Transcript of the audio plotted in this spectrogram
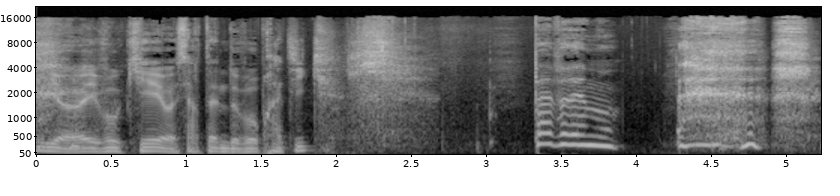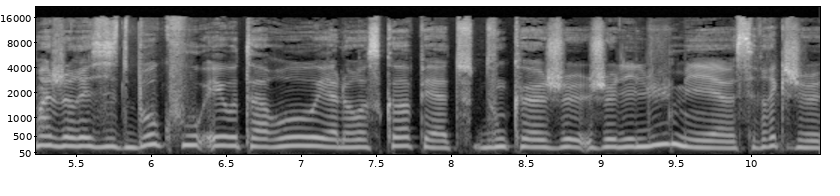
euh, évoqué euh, certaines de vos pratiques? Pas vraiment. Moi, je résiste beaucoup et au tarot et à l'horoscope et à tout. Donc, euh, je, je l'ai lu, mais c'est vrai que je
